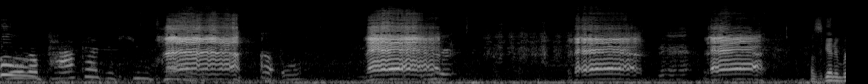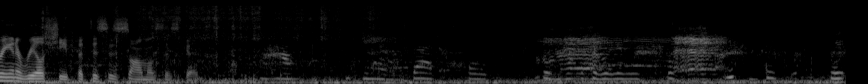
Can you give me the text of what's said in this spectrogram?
the pack has a huge head. Uh-oh. I was going to bring in a real sheep, but this is almost as good. Yeah, that's Wait.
